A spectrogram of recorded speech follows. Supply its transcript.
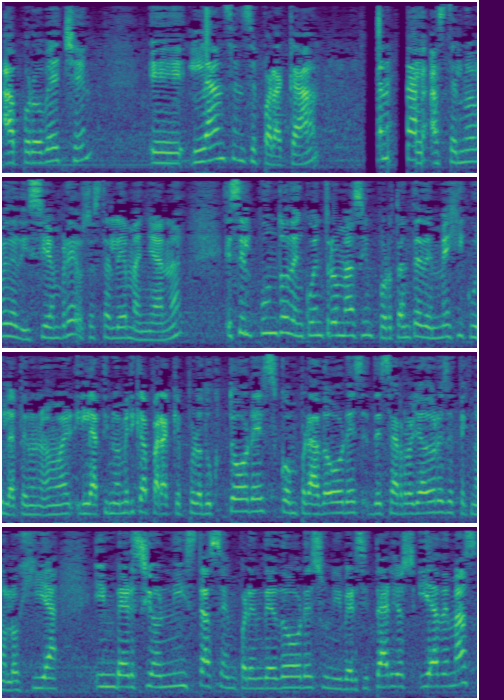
aprovechen, eh, láncense para acá hasta el 9 de diciembre, o sea, hasta el día de mañana. Es el punto de encuentro más importante de México y Latinoamérica para que productores, compradores, desarrolladores de tecnología, inversionistas, emprendedores, universitarios y además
